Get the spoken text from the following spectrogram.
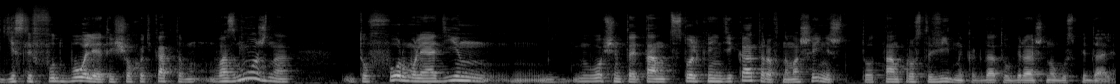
если в футболе это еще хоть как-то возможно, то в Формуле 1, ну, в общем-то, там столько индикаторов на машине, что там просто видно, когда ты убираешь ногу с педали.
